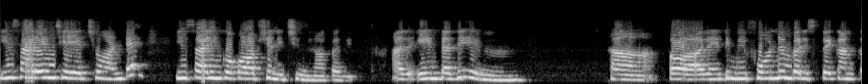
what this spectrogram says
ఈసారి ఏం చేయొచ్చు అంటే ఈసారి ఇంకొక ఆప్షన్ ఇచ్చింది నాకు అది. అది ఏంటది? అదేంటి? మీ ఫోన్ నెంబర్ ఇస్తే కనుక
